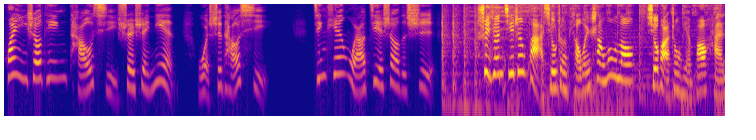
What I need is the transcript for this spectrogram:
欢迎收听淘喜碎碎念，我是淘喜。今天我要介绍的是税捐稽征法修正条文上路喽。修法重点包含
